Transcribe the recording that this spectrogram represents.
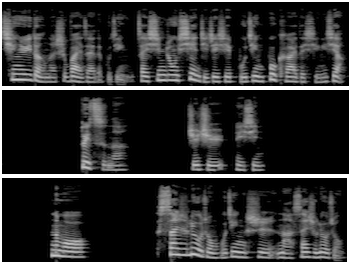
青瘀等呢，是外在的不净。在心中现起这些不净不可爱的形象。对此呢，直指内心。那么，三十六种不净是哪三十六种？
